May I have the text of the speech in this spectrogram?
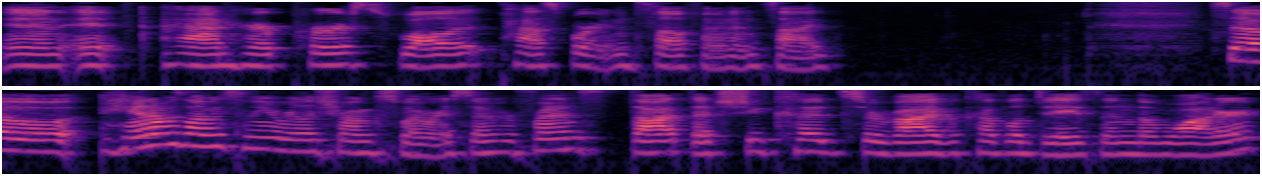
and it had her purse, wallet, passport, and cell phone inside. So Hannah was obviously a really strong swimmer, so her friends thought that she could survive a couple days in the water.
